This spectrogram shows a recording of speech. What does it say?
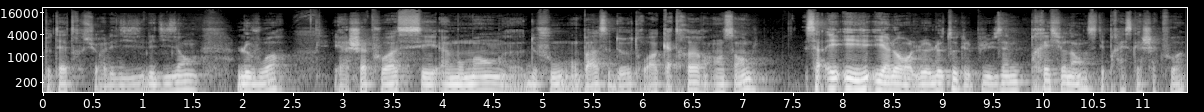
peut-être sur les 10, les 10 ans le voir. Et à chaque fois, c'est un moment de fou. On passe 2, 3, 4 heures ensemble. Et, alors, le, le, truc le plus impressionnant, c'était presque à chaque fois,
